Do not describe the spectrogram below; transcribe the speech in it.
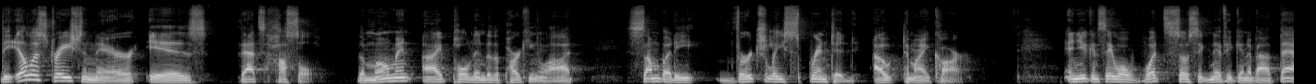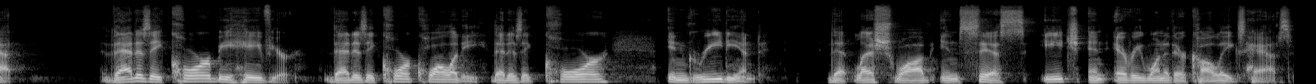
The illustration there is that's hustle. The moment I pulled into the parking lot, somebody virtually sprinted out to my car. And you can say, well, what's so significant about that? That is a core behavior. That is a core quality. That is a core ingredient that Les Schwab insists each and every one of their colleagues has.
